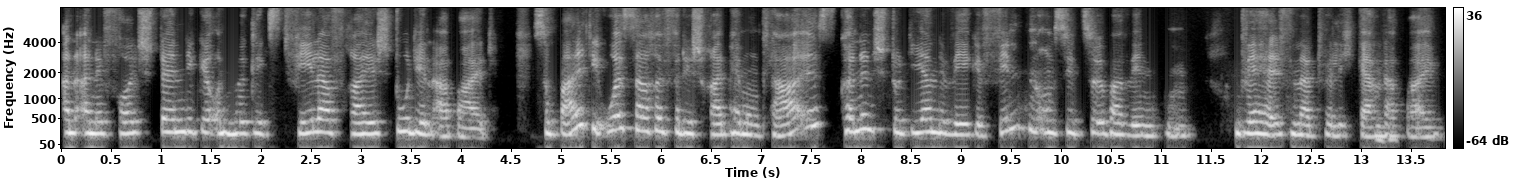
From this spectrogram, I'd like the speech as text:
an eine vollständige und möglichst fehlerfreie Studienarbeit. Sobald die Ursache für die Schreibhemmung klar ist, können Studierende Wege finden, um sie zu überwinden. Und wir helfen natürlich gern mhm. dabei.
